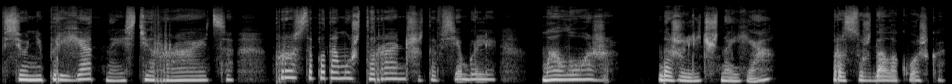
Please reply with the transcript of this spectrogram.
Все неприятное стирается, просто потому что раньше-то все были моложе. Даже лично я, — рассуждала кошка,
